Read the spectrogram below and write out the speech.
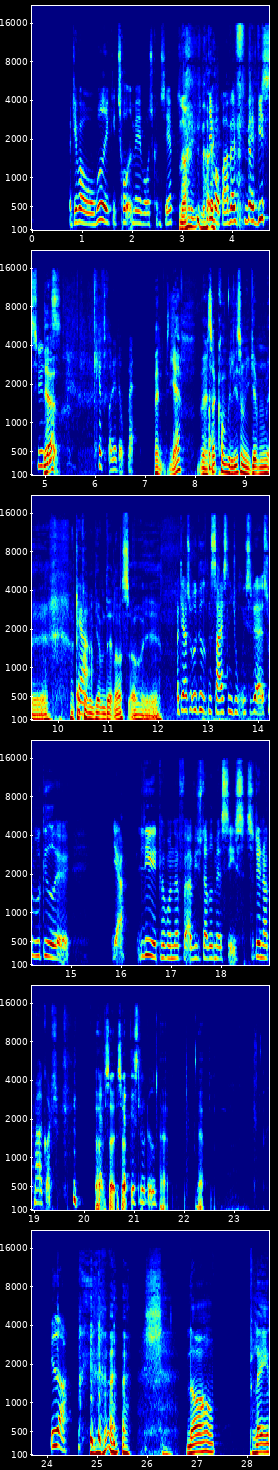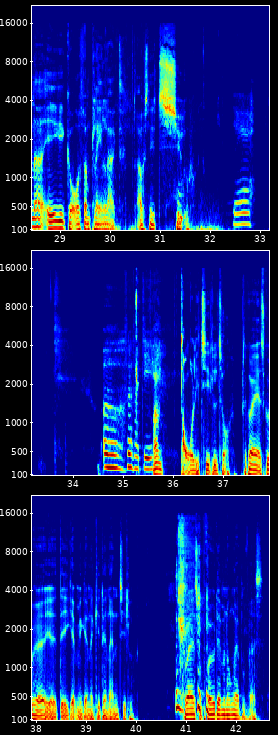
Og det var overhovedet ikke i tråd med vores koncept. Nej, nej. Det var bare, hvad, hvad vi synes. Ja. Kæft, hvor det dumt, mand. Men ja, men så kom vi ligesom igennem, øh, og du Ja. kom igennem den også, og øh, Og det er også udgivet den 16. juni, så det er altså udgivet, øh, ja, lige et par måneder før vi stoppede med at ses. Så det er nok meget godt, så, så, så at det sluttede. Ja. Ja. Videre. Når planer ikke går som planlagt, afsnit 7. Ja. Yeah. Åh, oh, hvad var det? Og en dårlig titel, Thor. Så kunne jeg, jeg skulle høre øh, det igennem igen og give det en anden titel. Så jeg, jeg skulle prøve det med nogle af dem først.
